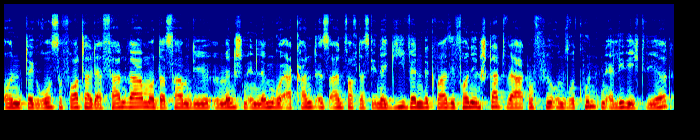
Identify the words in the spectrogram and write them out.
Und der große Vorteil der Fernwärme, und das haben die Menschen in Lemgo erkannt, ist einfach, dass die Energiewende quasi von den Stadtwerken für unsere Kunden erledigt wird.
